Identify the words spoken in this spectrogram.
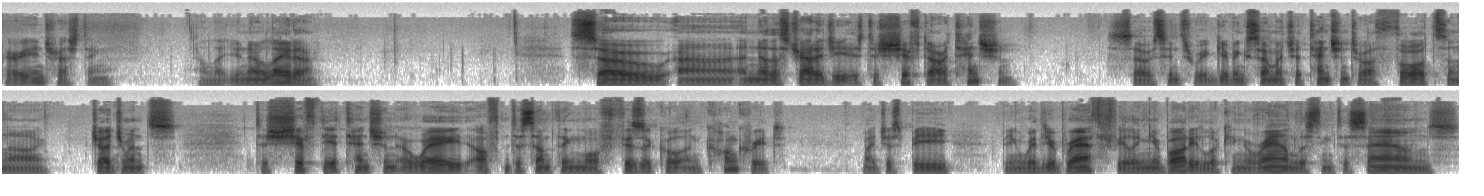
Very interesting. I'll let you know later. So, uh, another strategy is to shift our attention. So, since we're giving so much attention to our thoughts and our judgments, to shift the attention away often to something more physical and concrete might just be being with your breath, feeling your body, looking around, listening to sounds.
